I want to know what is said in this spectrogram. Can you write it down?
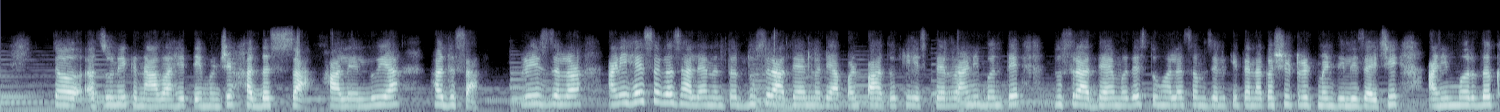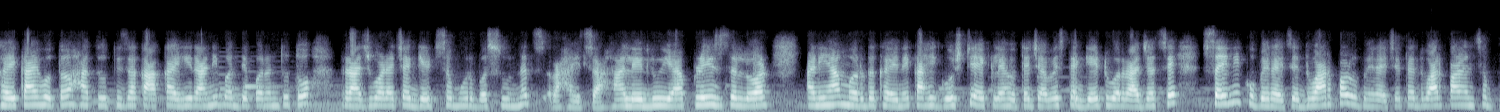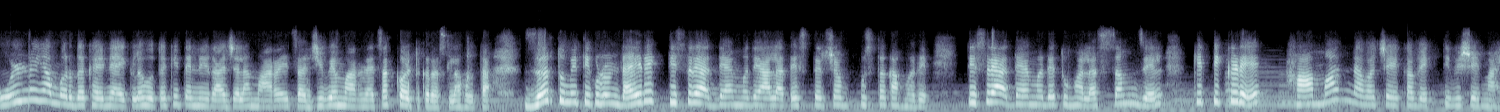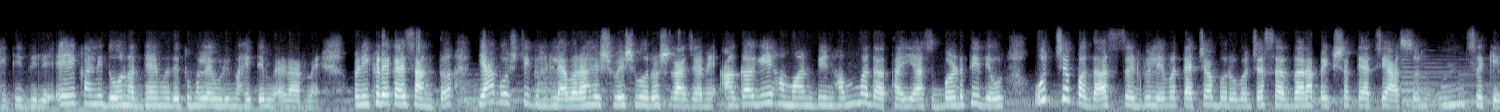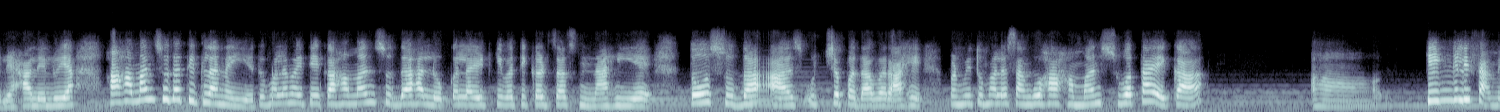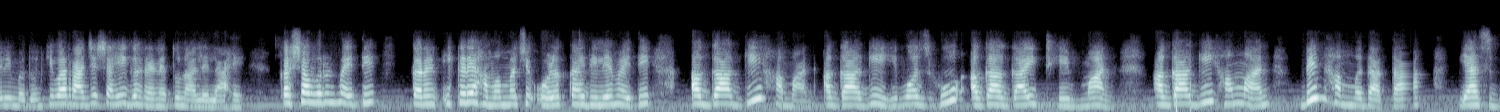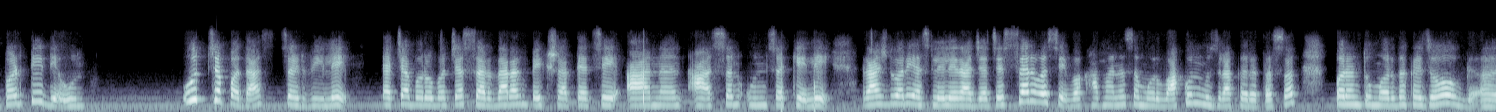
अजून एक नाव आहे ते म्हणजे Hadassah. Hallelujah Hadassah praise the आणि हे सगळं झाल्यानंतर दुसऱ्या अध्यायामध्ये आपण पाहतो की एस्तेर राणी बनते. दुसऱ्या अध्यायामध्येच तुम्हाला समजेल की त्यांना कशी ट्रीटमेंट दिली जायची. आणि मर्द खय काय होतं? हा तो तिचा काका ही राणी बनते. परंतु तो राजवाड्याच्या गेट समोर बसूनच राहायचा. हा लेलू या प्रेज द लॉर्ड आणि ह्या मर्दखयने काही गोष्टी ऐकल्या होत्या. ज्यावेळेस त्या गेटवर राजाचे सैनिक उभे राहायचे द्वारपाळ उभे राहायचे त्या द्वारपाळांचं बोलणं ह्या मर्दखयने ऐकलं होतं की त्यांनी राजाला मारायचा जीवे मारण्याचा कट रचला होता. जर तुम्ही तिकडून डायरेक्ट तिसऱ्या अध्यायामध्ये आला तेस्तरच्या पुस्तकामध्ये. तिसऱ्या अध्यायामध्ये तुम्हाला समजेल की तिकडे हामान नावाच्या एका व्यक्तीविषयी माहिती दिली. एक आणि दोन अध्यायामध्ये तुम्हाला एवढी माहिती मिळणार नाही. पण इकडे काय सांगतं? या गोष्टी घडल्यावर श्वेश्वरोष राजाने आगागी हमान बिन हम्मदाथा यास बढती देऊन उच्च पदास चढविले व त्याच्या बरोबरच्या सरदारापेक्षा त्याचे आसन उंच केले. हा लेलुया हा हमान सुद्धा तिथला नाहीये. तुम्हाला माहितीये का? हमान सुद्धा हा लोकलाईट किंवा तिकडचाच नाहीये. तो सुद्धा आज उच्च पदावर आहे. पण मी तुम्हाला सांगू हा हमान स्वतः एका किंगली फॅमिलीमधून किंवा राजेशाही घराण्यातून आलेला आहे. कशावरून माहिती? कारण इकडे हमामाची ओळख काय दिली माहिती? अगागी हमान. अगागी ही वॉज हु अगागाईट हिमान अगागी हमान बिन हम्मदाता यास बढती देऊन उच्च पदास चढविले. त्याच्या बरोबरच्या सरदारांपेक्षा त्याचे आनंद आसन उंच केले. राजद्वारी असलेले राजाचे सर्व सेवक समोर वाकून मुजरा करत असत. परंतु मर्दकाय जो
